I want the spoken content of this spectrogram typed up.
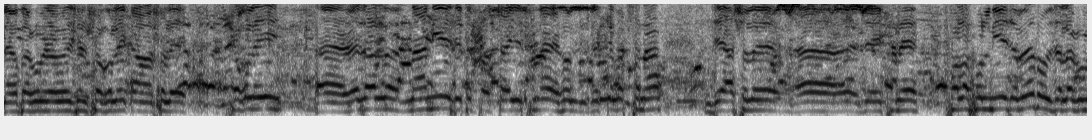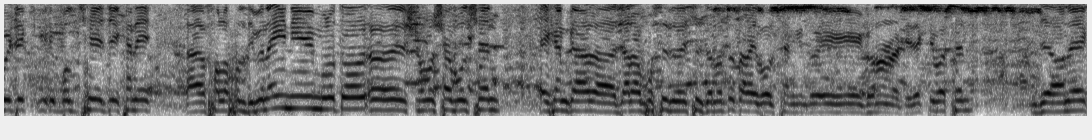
নেতা কর্মীরা রয়েছেন সকলেই কারণ আসলে সকলেই রেজাল্ট না নিয়ে যেতে চাইছে না, এখন দেখতে পাচ্ছে না। যে আসলে যে এখানে ফলাফল নিয়ে যাবে তো জেলা কমিটি বলছে যে এখানে ফলাফল দিবে না। এই নিয়ে মূলত সমস্যা বলছেন এখানকার যারা উপস্থিত রয়েছেন জনতা, তারাই বলছেন কিন্তু এই ঘটনাটি। দেখতে পাচ্ছেন যে অনেক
